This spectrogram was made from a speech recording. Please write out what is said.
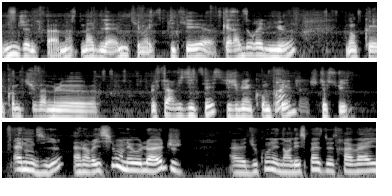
une jeune femme, Madeleine, qui m'a expliqué euh, qu'elle adorait le lieu. Donc, euh, comme tu vas me le, le faire visiter, si j'ai bien compris, je te suis. Allons-y. Alors ici, on est au lodge. Du coup, on est dans l'espace de travail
